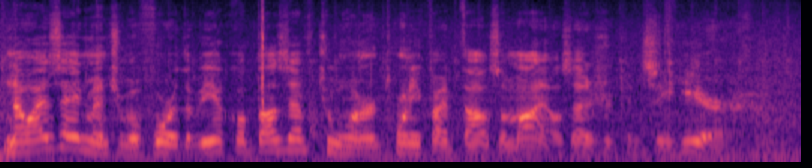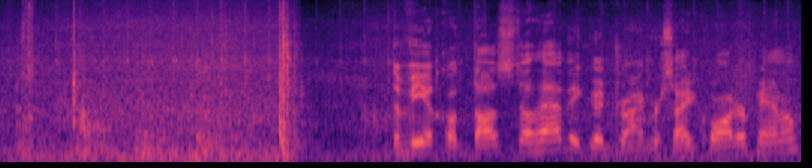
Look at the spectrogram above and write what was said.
Now as I had mentioned before, the vehicle does have 225,000 miles as you can see here. The vehicle does still have a good driver's side quarter panel.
